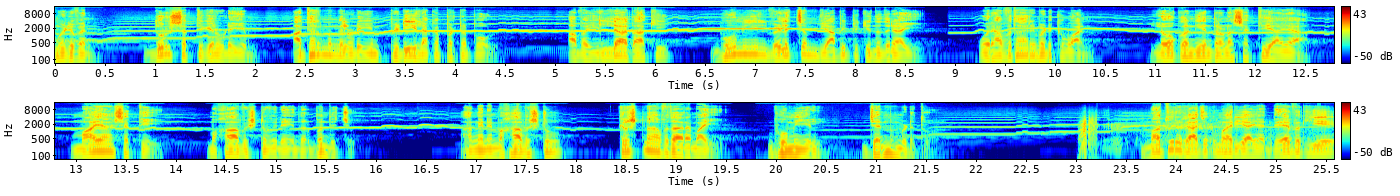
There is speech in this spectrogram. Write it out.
മുഴുവൻ ദുർശക്തികളുടെയും അധർമ്മങ്ങളുടെയും പിടിയിലകപ്പെട്ടപ്പോൾ അവ ഇല്ലാതാക്കി ഭൂമിയിൽ വെളിച്ചം വ്യാപിപ്പിക്കുന്നതിനായി ഒരവതാരമെടുക്കുവാൻ ലോകനിയന്ത്രണ ശക്തിയായ മായാശക്തി മഹാവിഷ്ണുവിനെ നിർബന്ധിച്ചു. അങ്ങനെ മഹാവിഷ്ണു കൃഷ്ണാവതാരമായി ഭൂമിയിൽ ജന്മമെടുത്തു. മധുര രാജകുമാരിയായ ദേവകിയെ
